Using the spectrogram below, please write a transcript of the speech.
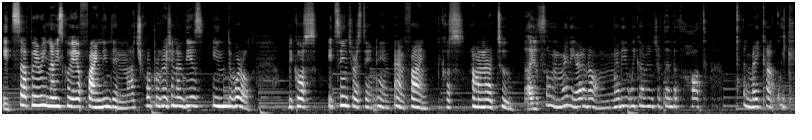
It's a very nice way of finding the natural progression of ideas in the world because it's interesting and, and fun because I'm a nerd too. I so maybe I don't know, maybe we can entertain the thought and make a quick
